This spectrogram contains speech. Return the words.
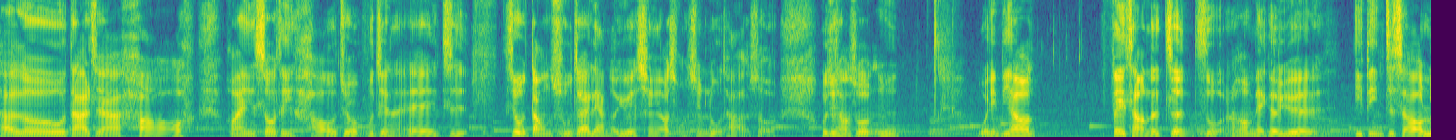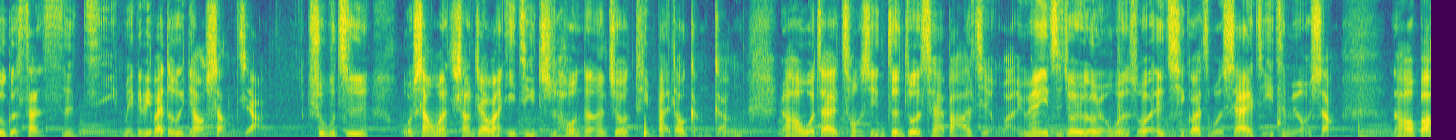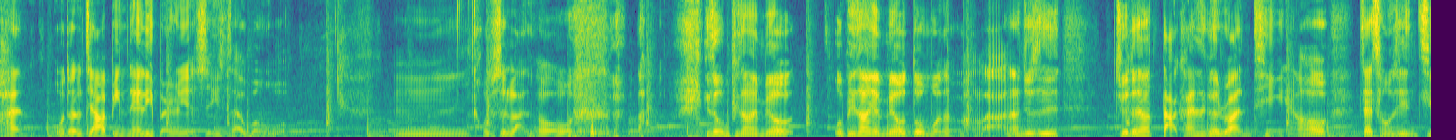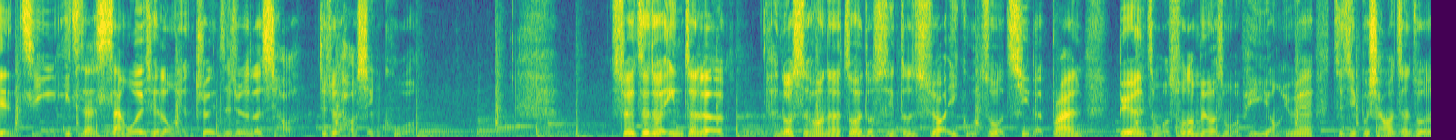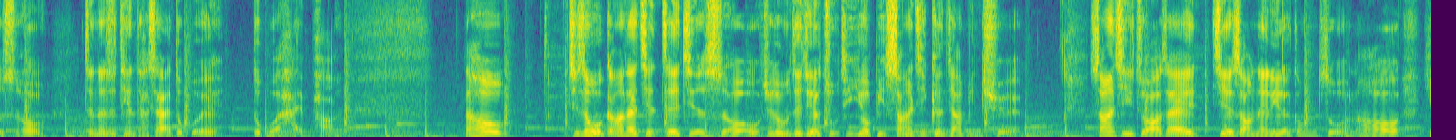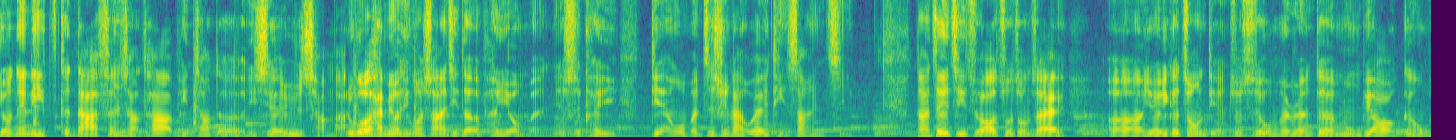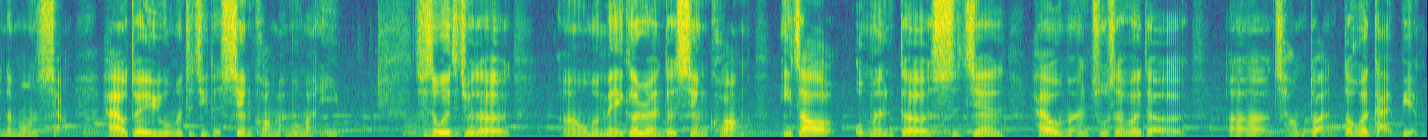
Hello，大家好，欢迎收听好久不见的 AA 制。其实我当初在两个月前要重新录它的时候，我就想说，嗯，我一定要非常的振作，然后每个月一定至少要录个三四集，每个礼拜都一定要上架。殊不知，我上完上架完一集之后呢，就停摆到刚刚，然后我再重新振作起来把它剪完。因为一直就有人问说，哎，奇怪，怎么下一集一直没有上？然后包含我的嘉宾奈利本人也是一直在问我，嗯，我就是懒喽。其实我平常也没有，我平常也没有多么的忙啦，那就是觉得要打开那个软体，然后再重新剪辑，一直在删我一些龙颜赘字，觉得好就觉得好辛苦哦。所以这就印证了，很多时候呢，做很多事情都是需要一鼓作气的，不然别人怎么说都没有什么屁用。因为自己不想要振作的时候，真的是天塌下来都不会都不会害怕。然后，其实我刚刚在剪这一集的时候，我觉得我们这集的主题又比上一集更加明确。上一集主要在介绍奈利的工作，然后有奈利跟大家分享他平常的一些日常啊。如果还没有听过上一集的朋友们，也是可以点我们资讯栏位听上一集。那这一集主要着重在，呃，有一个重点就是我们人的目标跟我们的梦想，还有对于我们自己的现况满不满意。其实我一直觉得，嗯，我们每个人的现况，依照我们的时间，还有我们出社会的。呃，长短都会改变。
